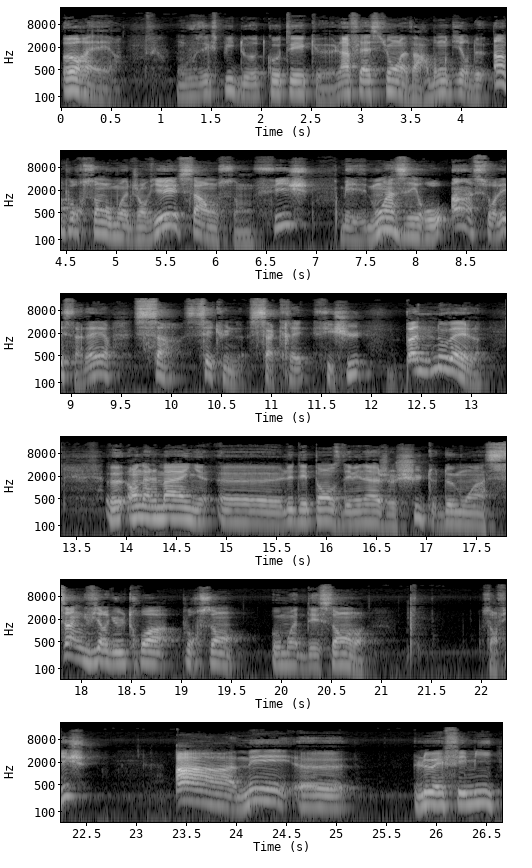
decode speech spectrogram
horaires. On vous explique de l'autre côté que l'inflation va rebondir de 1% au mois de janvier, ça on s'en fiche. Mais moins 0,1 sur les salaires, ça, c'est une sacrée fichue bonne nouvelle. Euh, en Allemagne, euh, les dépenses des ménages chutent de moins 5,3% au mois de décembre. S'en fiche. Ah, mais euh, le FMI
